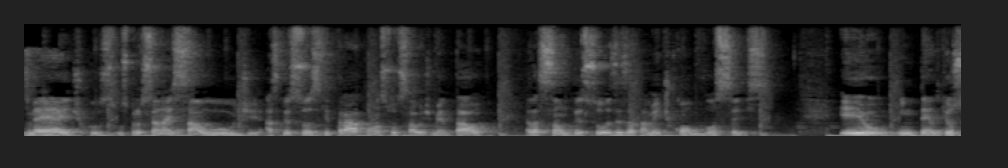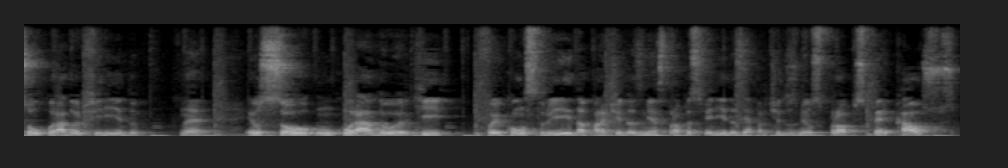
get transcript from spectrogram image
Os médicos, os profissionais de saúde, as pessoas que tratam a sua saúde mental, elas são pessoas exatamente como vocês. Eu entendo que eu sou o curador ferido, né? Eu sou um curador que foi construído a partir das minhas próprias feridas e a partir dos meus próprios percalços.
